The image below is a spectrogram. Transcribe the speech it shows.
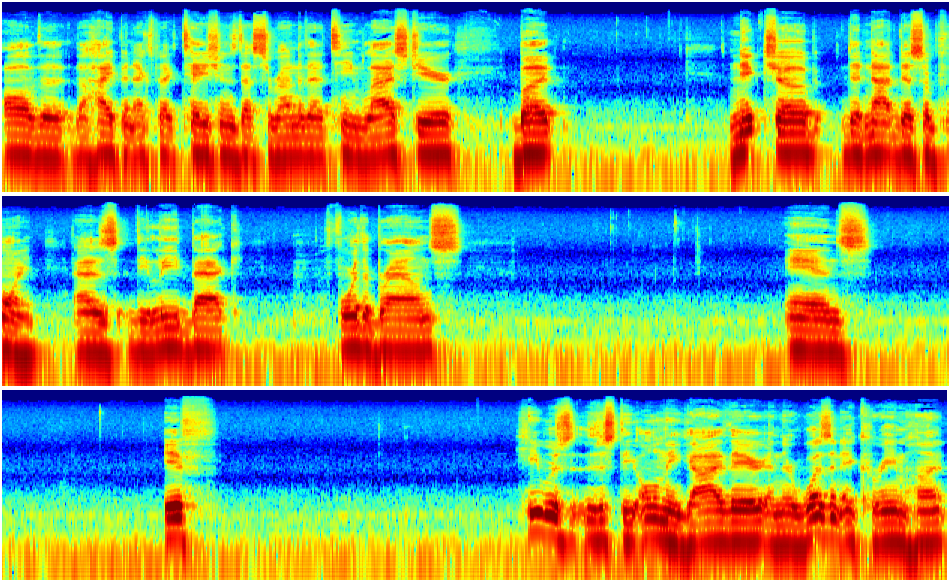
all of the, the hype and expectations that surrounded that team last year. But Nick Chubb did not disappoint as the lead back for the Browns. And if he was just the only guy there and there wasn't a Kareem Hunt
